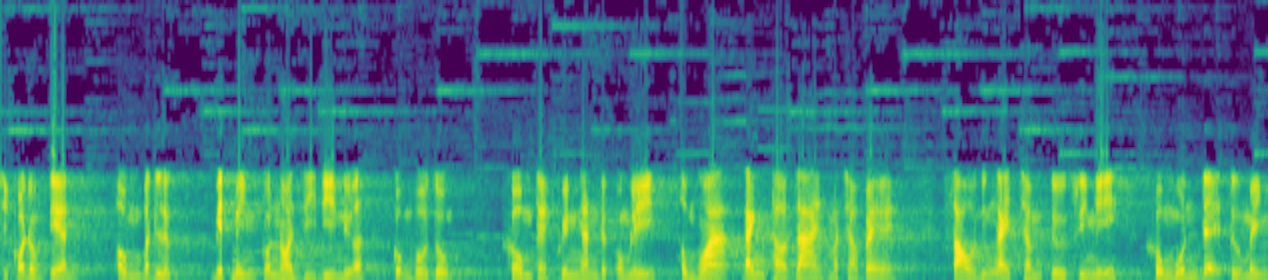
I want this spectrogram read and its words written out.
chỉ có đồng tiền, ông bất lực, biết mình có nói gì đi nữa cũng vô dụng, không thể khuyên ngăn được ông Lý. Ông Hoa đành thở dài mà trở về. Sau những ngày trầm tư suy nghĩ, không muốn đệ tử mình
